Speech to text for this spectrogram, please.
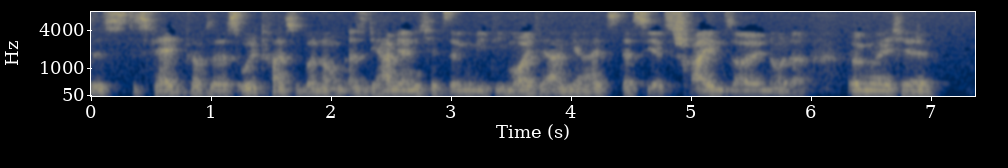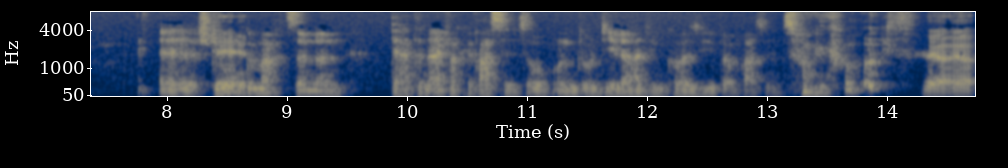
des, des Fanblocks oder des Ultras übernommen. Also die haben ja nicht jetzt irgendwie die Meute angeheizt, dass sie jetzt schreien sollen oder irgendwelche äh, Stimmung Nee. gemacht, sondern der hat dann einfach gerasselt so und, und jeder hat ihm quasi beim Rasseln zugeguckt. Ja, ja.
